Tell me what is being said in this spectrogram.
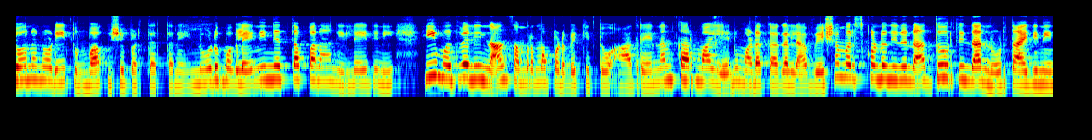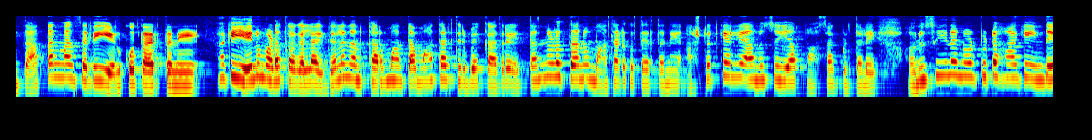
ಜೋನ ನೋಡಿ ತುಂಬ ಖುಷಿ ಪಡ್ತಾ ಇರ್ತಾನೆ. ನೋಡು ಮಗಳೇ ನಿನ್ನೆತ್ತಪ್ಪ ನಾನು ಇಲ್ಲೇ ಇದ್ದೀನಿ. ಈ ಮದುವೆಯಲ್ಲಿ ನಾನು ಸಂಭ್ರಮ ಪಡಬೇಕಿತ್ತು, ಆದರೆ ನನ್ನ ಕರ್ಮ ಏನು ಮಾಡೋಕ್ಕಾಗಲ್ಲ ವೇಷ ಮರೆಸ್ಕೊಂಡು ನಿನ್ನನ್ನು ದೂರದಿಂದ ನೋಡ್ತಾ ಇದ್ದೀನಿ ಅಂತ ತನ್ನ ಮನಸ್ಸಲ್ಲಿ ಹೇಳ್ಕೊತಾ ಇರ್ತಾನೆ. ಹಾಗೆ ಏನು ಮಾಡೋಕ್ಕಾಗಲ್ಲ, ಇದೆಲ್ಲ ನನ್ನ ಕರ್ಮ ಅಂತ ಮಾತಾಡ್ತಿರ್ಬೇಕಾದ್ರೆ ತನ್ನೊಳಗೆ ತಾನು ಮಾತಾಡ್ಕೊತಾ ಇರ್ತಾನೆ. ಅಷ್ಟೊತ್ತಿಗೆ ಅಲ್ಲಿ ಅನುಸೂಯ ಪಾಸ್ ಆಗಿಬಿಡ್ತಾಳೆ. ಅನುಸೂಯನ ನೋಡ್ಬಿಟ್ಟು ಹಾಗೆ ಹಿಂದೆ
